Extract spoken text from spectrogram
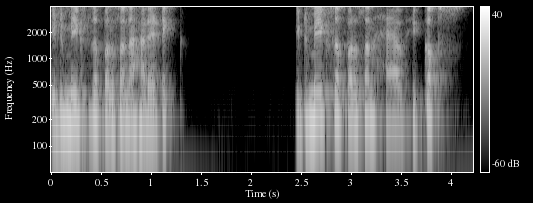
It makes the person a heretic. It makes a person have hiccups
